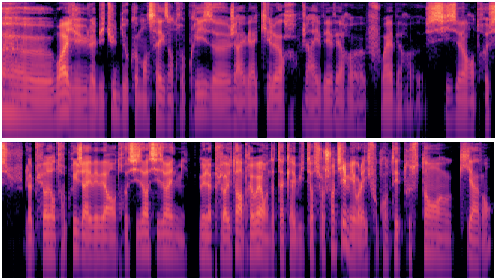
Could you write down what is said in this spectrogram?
euh, ouais, j'ai eu l'habitude de commencer avec des entreprises, euh, j'arrivais à quelle heure? J'arrivais vers, euh, ouais, vers, 6:00 entre la plupart des entreprises, j'arrivais vers entre 6:00 et 6:30. Mais la plupart du temps, après, ouais, on attaque à 8:00 sur le chantier, mais voilà, il faut compter tout ce temps qu'il y a avant.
